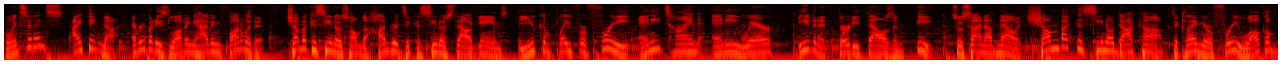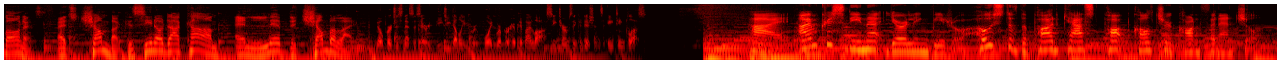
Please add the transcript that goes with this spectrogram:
Coincidence? I think not. Everybody's loving having fun with it. Chumba Casino is home to hundreds of casino style games that you can play for free anytime, anywhere, even at 30,000 feet. So sign up now at chumbacasino.com to claim your free welcome bonus. That's chumbacasino.com and live the Chumba life. No purchase necessary. VGW Group. Void were prohibited by law. See terms and conditions. 18 plus. Hi, I'm Christina Yerling Biro, host of the podcast Pop Culture Confidential.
